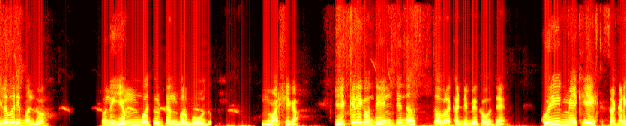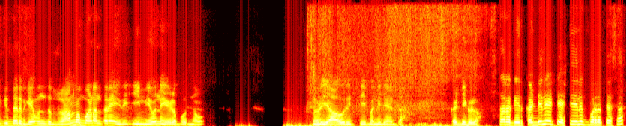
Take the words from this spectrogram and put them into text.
ಇಳುವರಿ ಬಂದು ಒಂದು ಎಂಬತ್ತು ಟನ್ ಬರಬಹುದು ಒಂದು ವಾರ್ಷಿಕ. ಎಕರೆಗೆ ಒಂದು ಎಂಟರಿಂದ ಹತ್ತು ಸಾವಿರ ಕಡ್ಡಿ ಬೇಕಾಗುತ್ತೆ. ಕುರಿ ಮೇಕೆ ಸಾಕಾಣಿಕೆ ಇದ್ದವರಿಗೆ ಒಂದು ರಾಮಬಾಣ ಅಂತಾನೆ ಇದೆ ಈ ಮೇವನ್ನ ಹೇಳ್ಬೋದು ನಾವು. ನೋಡಿ ಯಾವ ರೀತಿ ಬಂದಿದೆ ಅಂತ ಕಡ್ಡಿಗಳು. ಸರ್ ಇದು ಕಡ್ಡಿ ನೆಟ್ಟು ಎಷ್ಟು ದಿನಕ್ಕೆ ಬರುತ್ತೆ ಸರ್?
